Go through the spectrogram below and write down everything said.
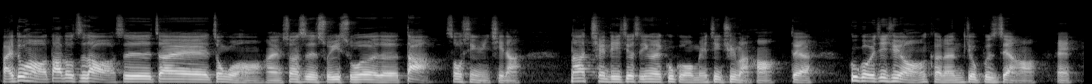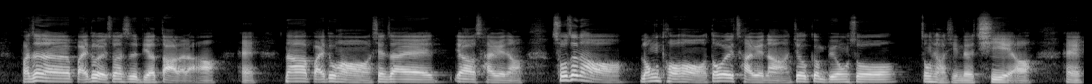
百度哈，大家都知道是在中国哈，哎，算是数一数二的大搜寻引擎啊。那前提就是因为 Google 没进去嘛哈。对啊，Google 一进去哦，可能就不是这样哦。哎，反正呢，百度也算是比较大的了啊。哎，那百度哈现在要裁员啊。说真的哈，龙头哈都会裁员啊，就更不用说。中小型的企业啊，哎，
